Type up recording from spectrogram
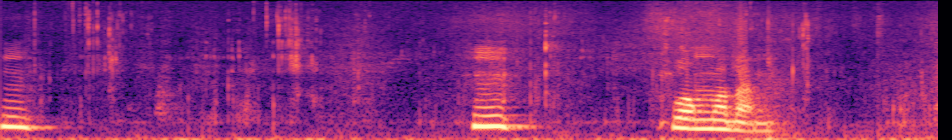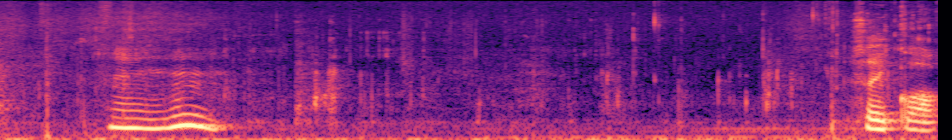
อืมอืมลงมาแบบใส่กรอก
